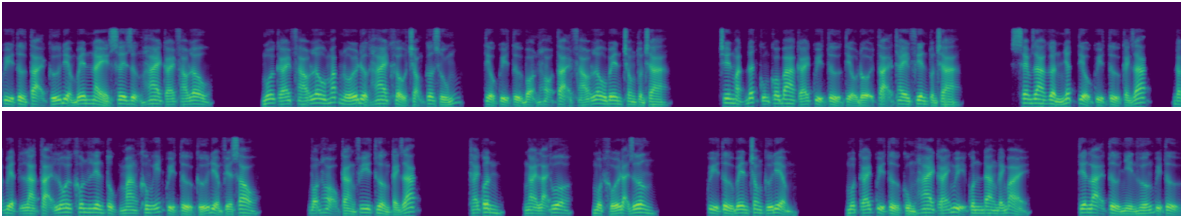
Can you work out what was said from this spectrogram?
Quỷ tử tại cứ điểm bên này xây dựng hai cái pháo lâu. Mỗi cái pháo lâu mắc nối được hai khẩu trọng cơ súng, tiểu quỷ tử bọn họ tại pháo lâu bên trong tuần tra trên mặt đất cũng có ba cái quỷ tử tiểu đội tại thay phiên tuần tra. Xem ra gần nhất tiểu quỷ tử cảnh giác, đặc biệt là tại lôi khôn liên tục mang không ít quỷ tử cứ điểm phía sau. Bọn họ càng phi thường cảnh giác. Thái quân, ngài lại thua, một khối đại dương. Quỷ tử bên trong cứ điểm. Một cái quỷ tử cùng hai cái ngụy quân đang đánh bài. Tiên lại tử nhìn hướng quỷ tử,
